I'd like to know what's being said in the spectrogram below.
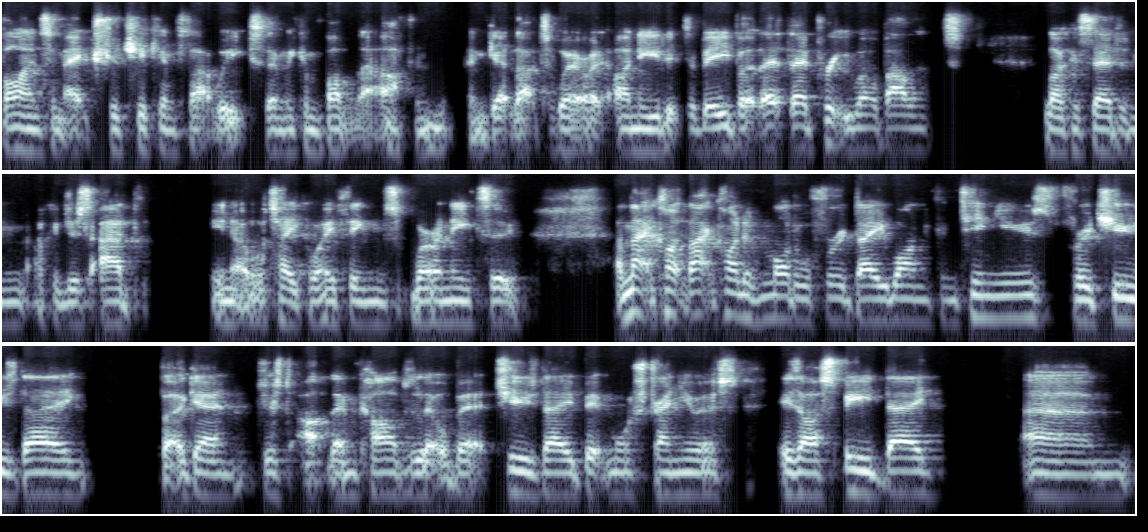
buying some extra chicken for that week, so then we can bump that up and, and get that to where I, I need it to be. But they're, they're pretty well balanced, like I said, and I can just add you know, or take away things where I need to. And that kind that kind of model for a day one continues for a Tuesday. But again, just up them carbs a little bit. Tuesday, a bit more strenuous, is our speed day. Um,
